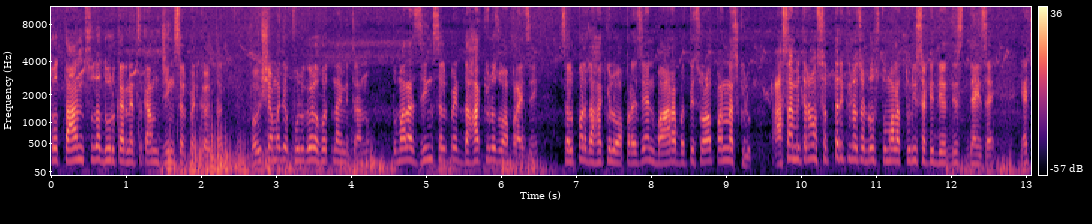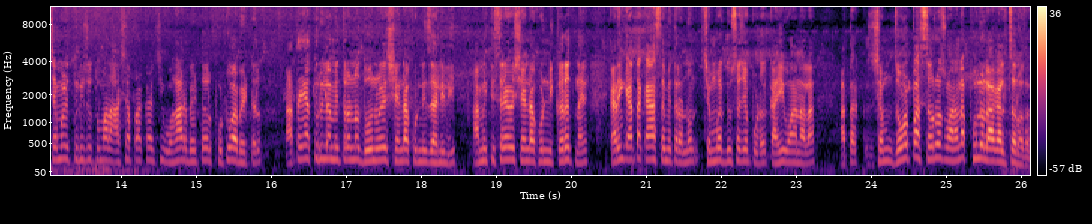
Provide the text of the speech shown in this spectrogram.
तो ताण सुद्धा दूर करण्याचं काम झिंक सल्फेट करतं. भविष्यामध्ये फुलगळ होत नाही मित्रांनो. तुम्हाला झिंक सल्फेट दहा किलोच वापरायचे सल्फर दहा किलो वापरायचे आणि बारा बत्तीस सोळा पन्नास किलो. असा मित्रांनो सत्तर किलोचा डोस तुम्हाला तुरीसाठी दे दिस- द्यायचा आहे. याच्यामुळे तुरीचं तुम्हाला अशा प्रकारची वाढ भेटल फुटवा भेटल. आता या तुरीला मित्रांनो दोन वेळेस शेंडाखुडणी झालेली. आम्ही तिसऱ्या वेळेस शेंडाखुडणी करत नाही. कारण की आता काय असतं मित्रांनो शंभर दिवसाच्या पुढं काही वाहनाला आता शं जवळपास सर्वच वाहनाला फुलं लागायला चालू होतात.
